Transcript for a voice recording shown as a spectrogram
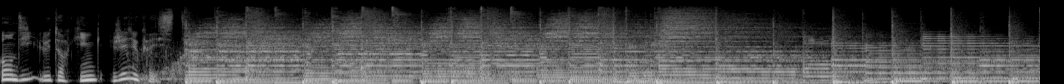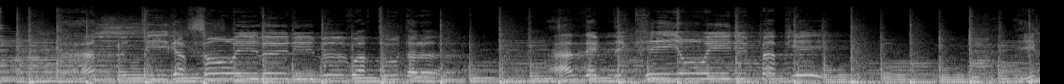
Gandhi, Luther King, Jésus-Christ. Est venu me voir tout à l'heure avec des crayons et du papier. Il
